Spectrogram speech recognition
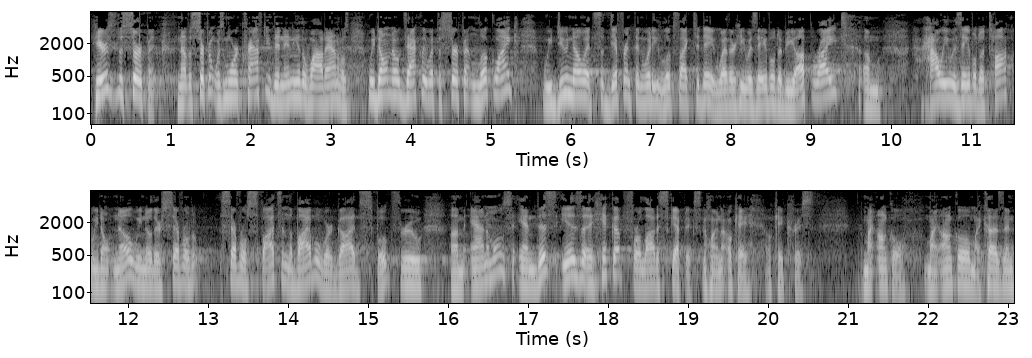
here's the serpent. Now, the serpent was more crafty than any of the wild animals. We don't know exactly what the serpent looked like. We do know it's different than what he looks like today. Whether he was able to be upright, um, how he was able to talk, we don't know. We know there's several several spots in the Bible where God spoke through um, animals, and this is a hiccup for a lot of skeptics. Going, okay, okay, Chris, my uncle, my uncle, my cousin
